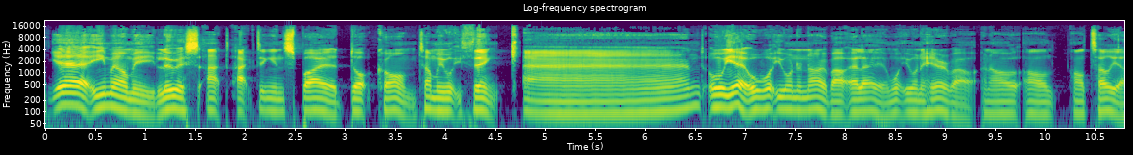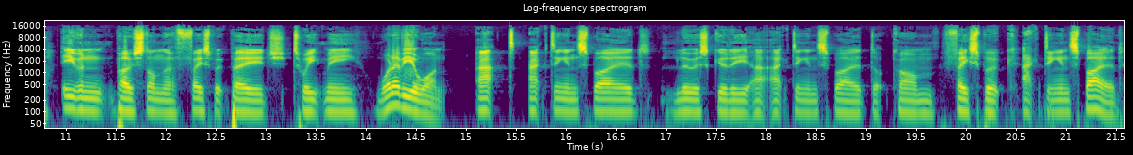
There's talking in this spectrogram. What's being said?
Yeah, email me, lewis at actinginspired.com. Tell me what you think. And or yeah, or what you want to know about LA and what you want to hear about and I'll I'll I'll tell you. Even post on the Facebook page, tweet me, whatever you want. At acting inspired, Lewis Goody at actinginspired.com, Facebook acting inspired,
